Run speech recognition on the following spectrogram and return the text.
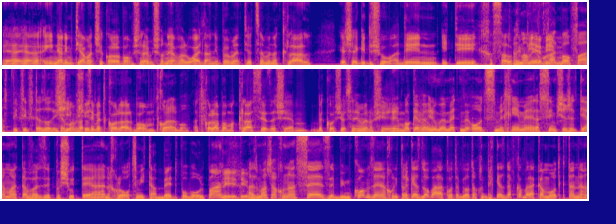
אה, העניין עם Tiamat שכל אלבום שלהם שונה, אבל Wildhoney באמת יוצא מן הכלל. יש שיגידו שהוא עדין, איטי, חסר אז מה מיוחד BPM-ים, בהופעה הספציפית הזאת? שהם מבצעים את כל האלבום. את כל האלבום. את כל האלבום הקלאסי הזה שהם בקושי עושים ממנו שירים. אוקיי, כן. והיינו באמת מאוד שמחים אה, לשים שיר של תיאמת, אבל זה פשוט, אנחנו לא רוצים להתאבד פה באולפן. בדיוק. אז מה שאנחנו נעשה זה במקום זה, אנחנו נתרכז לא בלהקות הגדולות, אנחנו נתרכז דווקא בלהקה מאוד קטנה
